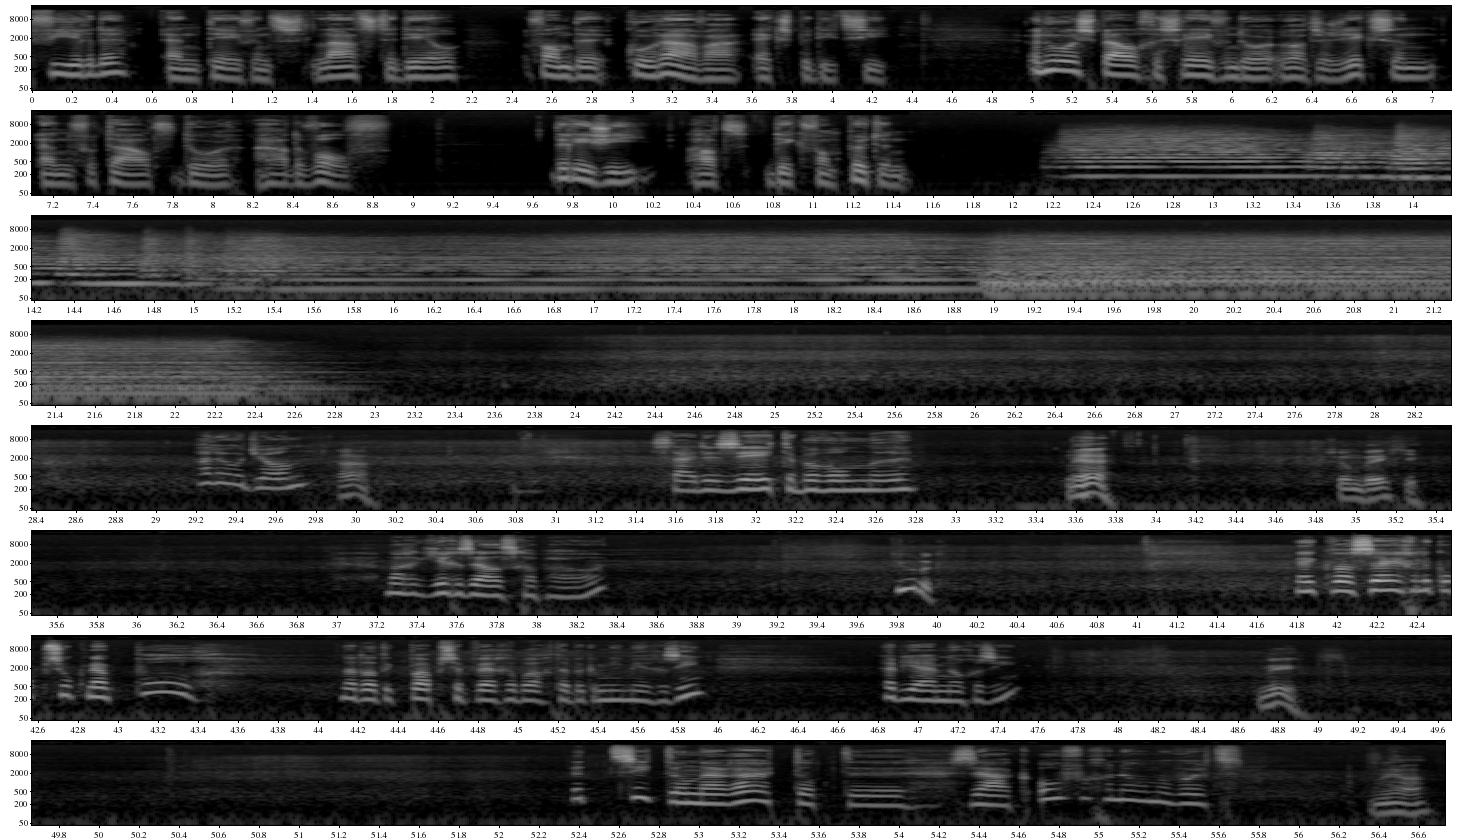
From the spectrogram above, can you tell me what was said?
vierde en tevens laatste deel van de Kurawa-expeditie. Een hoorspel geschreven door Roger Dixon en vertaald door H. de Wolf. De regie had Dick van Putten. John. Ah. Sta je de zee te bewonderen? Ja, zo'n beetje. Mag ik je gezelschap houden? Tuurlijk. Ik was eigenlijk op zoek naar Paul. Nadat ik paps heb weggebracht, heb ik hem niet meer gezien. Heb jij hem nog gezien? Nee. Het ziet er naar uit dat de zaak overgenomen wordt. Ja.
